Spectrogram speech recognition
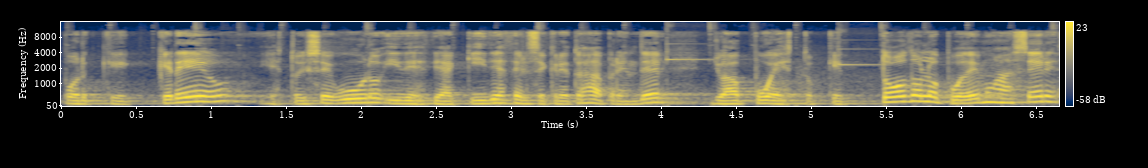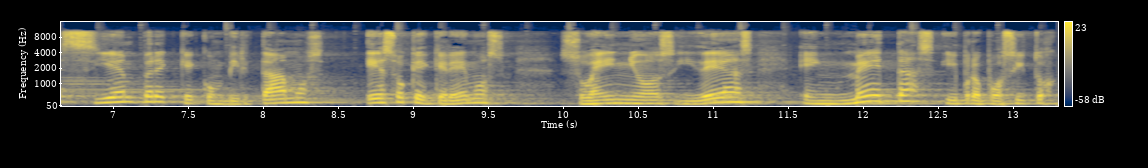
porque creo y estoy seguro y desde aquí, desde el secreto es aprender, yo apuesto que todo lo podemos hacer siempre que convirtamos eso que queremos, sueños, ideas, en metas y propósitos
